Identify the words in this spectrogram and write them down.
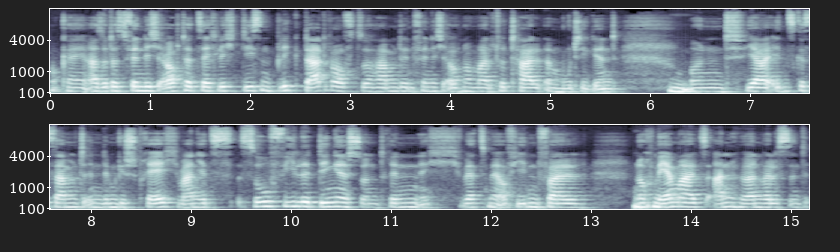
Okay, also das finde ich auch tatsächlich, diesen Blick darauf zu haben, den finde ich auch nochmal total ermutigend. Mhm. Und ja, insgesamt in dem Gespräch waren jetzt so viele Dinge schon drin. Ich werde es mir auf jeden Fall noch mehrmals anhören, weil es sind,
